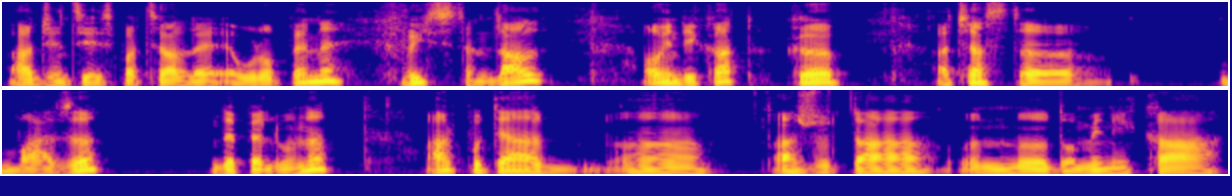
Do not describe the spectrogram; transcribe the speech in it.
Agenției Spațiale Europene, Hui Stendhal, au indicat că această bază de pe lună ar putea uh, ajuta în domenii ca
